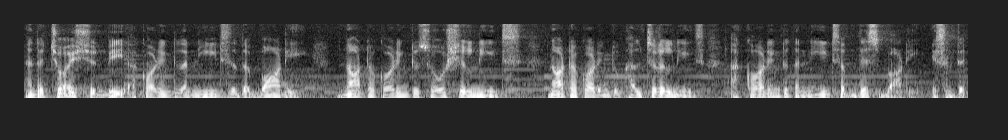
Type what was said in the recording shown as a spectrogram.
and the choice should be according to the needs of the body, not according to social needs, not according to cultural needs, according to the needs of this body, isn't it?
